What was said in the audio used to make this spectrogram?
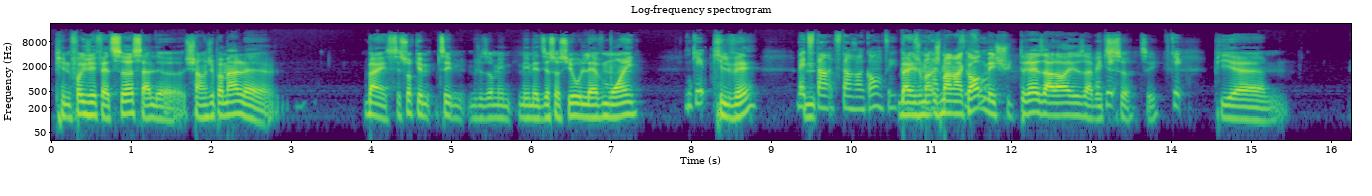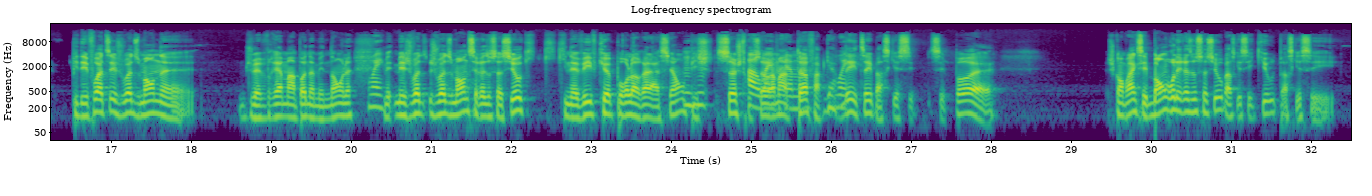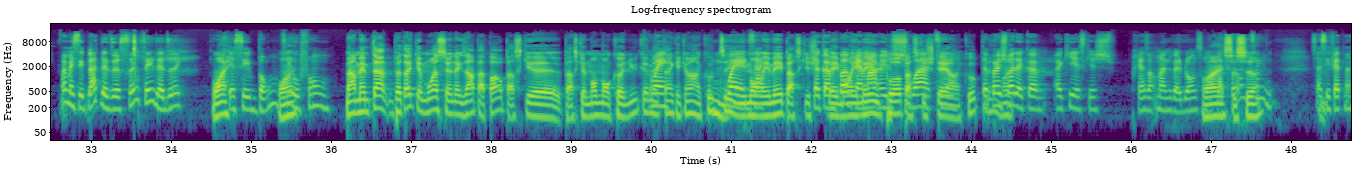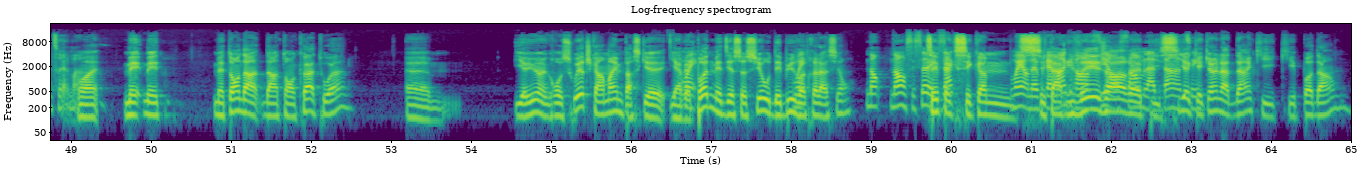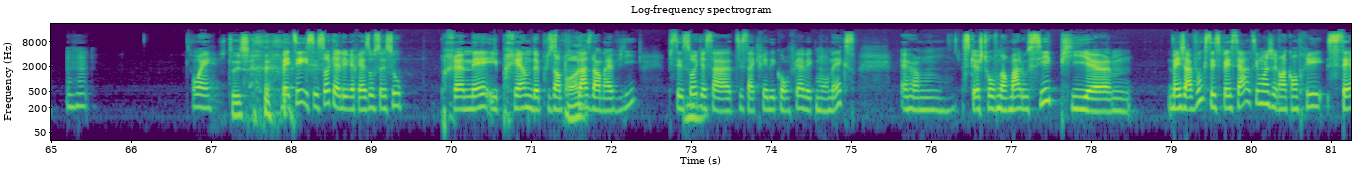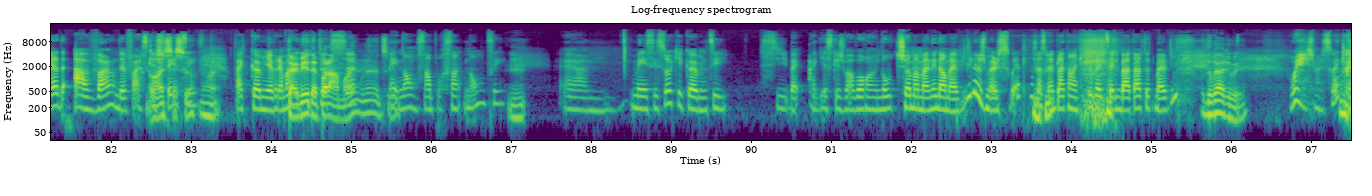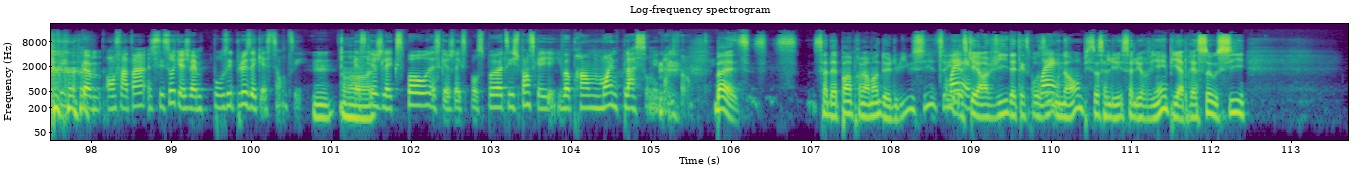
puis une fois que j'ai fait ça, ça l'a changé pas mal. euh, ben, c'est sûr que, tu sais, je veux dire, mes, mes médias sociaux lèvent moins OK. qu'ils levaient. Ben, tu t'en, tu t'en rends compte, tu sais. Ben, je m'en, rends compte, fou. mais je suis très à l'aise avec ça, tu sais. Puis, euh, puis des fois, tu sais, je vois du monde, euh, je vais vraiment pas nommer de nom, là, Ouais. mais, mais je, vois, je vois du monde sur les réseaux sociaux qui, qui- qui ne vivent que pour leur relation. Puis Mhm. ça, je trouve Ah ça ouais, vraiment, vraiment. tough à regarder, Ouais. tu sais, parce que c'est, c'est pas... euh, je comprends que c'est bon pour les réseaux sociaux parce que c'est cute, parce que c'est... Ouais, mais c'est plate de dire ça, tu sais, de dire Ouais. que c'est bon, tu sais, Ouais. au fond. Mais en même temps, peut-être que moi, c'est un exemple à part parce que, parce que le monde m'ont connu comme Ouais. étant quelqu'un en couple. tu sais. Ouais, ils m'ont aimé parce que je ben, ils pas m'ont aimé vraiment ou eu pas le parce choix, que j'étais en couple. T'as pas le choix de comme, OK, est-ce que je présente ma nouvelle blonde sur Ouais, ma c'est ça. t'sais? Ça s'est fait naturellement. Ouais. Mais, mais mettons, dans, dans ton cas à toi, euh, il y a eu un gros switch quand même parce qu'il n'y avait Ouais. pas de médias sociaux au début de votre relation. Non, non, c'est ça, Tu fait que c'est comme. Ouais, on a c'est arrivé, genre. euh, Puis s'il y a quelqu'un là-dedans qui, qui est pas down, Mhm. Ouais. tu sais, c'est- Ben, tu sais, c'est sûr que les réseaux sociaux prenaient et prennent de plus en plus Ouais. de place dans ma vie. Puis c'est sûr que ça, ça crée des conflits avec mon ex. Euh, ce que je trouve normal aussi. Puis, euh, mais j'avoue que c'est spécial. Tu sais, moi, j'ai rencontré Ced avant de faire ce que Ouais, je fais. c'est ça. Ouais. Fait que comme il y a vraiment. ta vie n'était pas la même. Là, tu sais. Ben non, 100 que non, tu sais. Mhm. Euh, mais c'est sûr que comme, tu sais, si, ben, I guess que je vais avoir un autre chum à maner dans ma vie, là, je me le souhaite. là. Ça serait plate en crise d'être célibataire toute ma vie. Ça devrait arriver. Oui, je me le souhaite, mais comme on s'entend, c'est sûr que je vais me poser plus de questions, tu sais. Hmm. Ouais, Est-ce ouais. que je l'expose? Est-ce que je l'expose pas? Tu sais, je pense qu'il va prendre moins de place sur mes plateformes. Ben, ça dépend premièrement de lui aussi. tu sais. Ouais. Est-ce qu'il a envie d'être exposé Ouais. ou non? Puis ça, ça lui, ça lui revient. Puis après ça aussi,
